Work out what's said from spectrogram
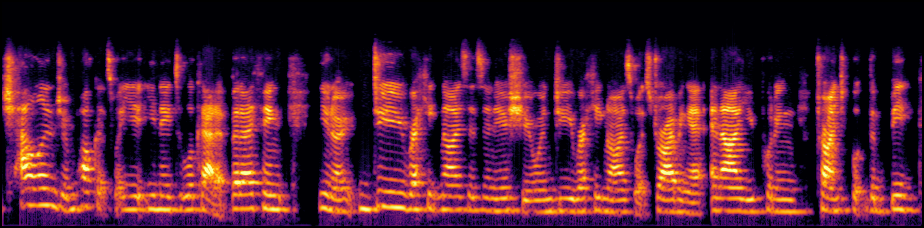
challenge and pockets where you, you need to look at it but i think you know do you recognize there's an issue and do you recognize what's driving it and are you putting trying to put the big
